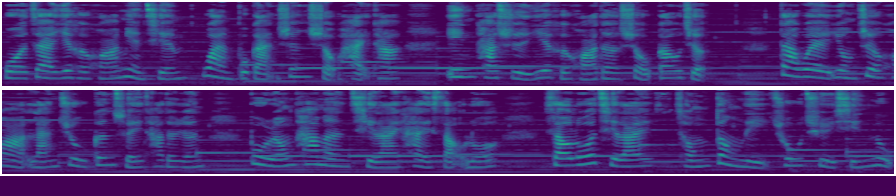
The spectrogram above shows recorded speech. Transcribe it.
我在耶和华面前万不敢伸手害他，因他是耶和华的受膏者。”大卫用这话拦住跟随他的人，不容他们起来害扫罗。扫罗起来，从洞里出去行路。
